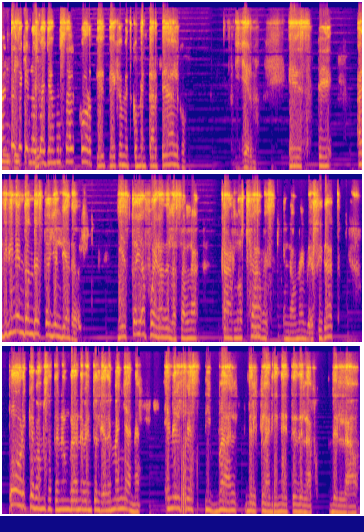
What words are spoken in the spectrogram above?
antes de que nos vayamos al corte, déjame comentarte algo, Guillermo. Este, adivinen dónde estoy el día de hoy. Y estoy afuera de la sala Carlos Chávez en la universidad, porque vamos a tener un gran evento el día de mañana en el Festival del Clarinete de la, de la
